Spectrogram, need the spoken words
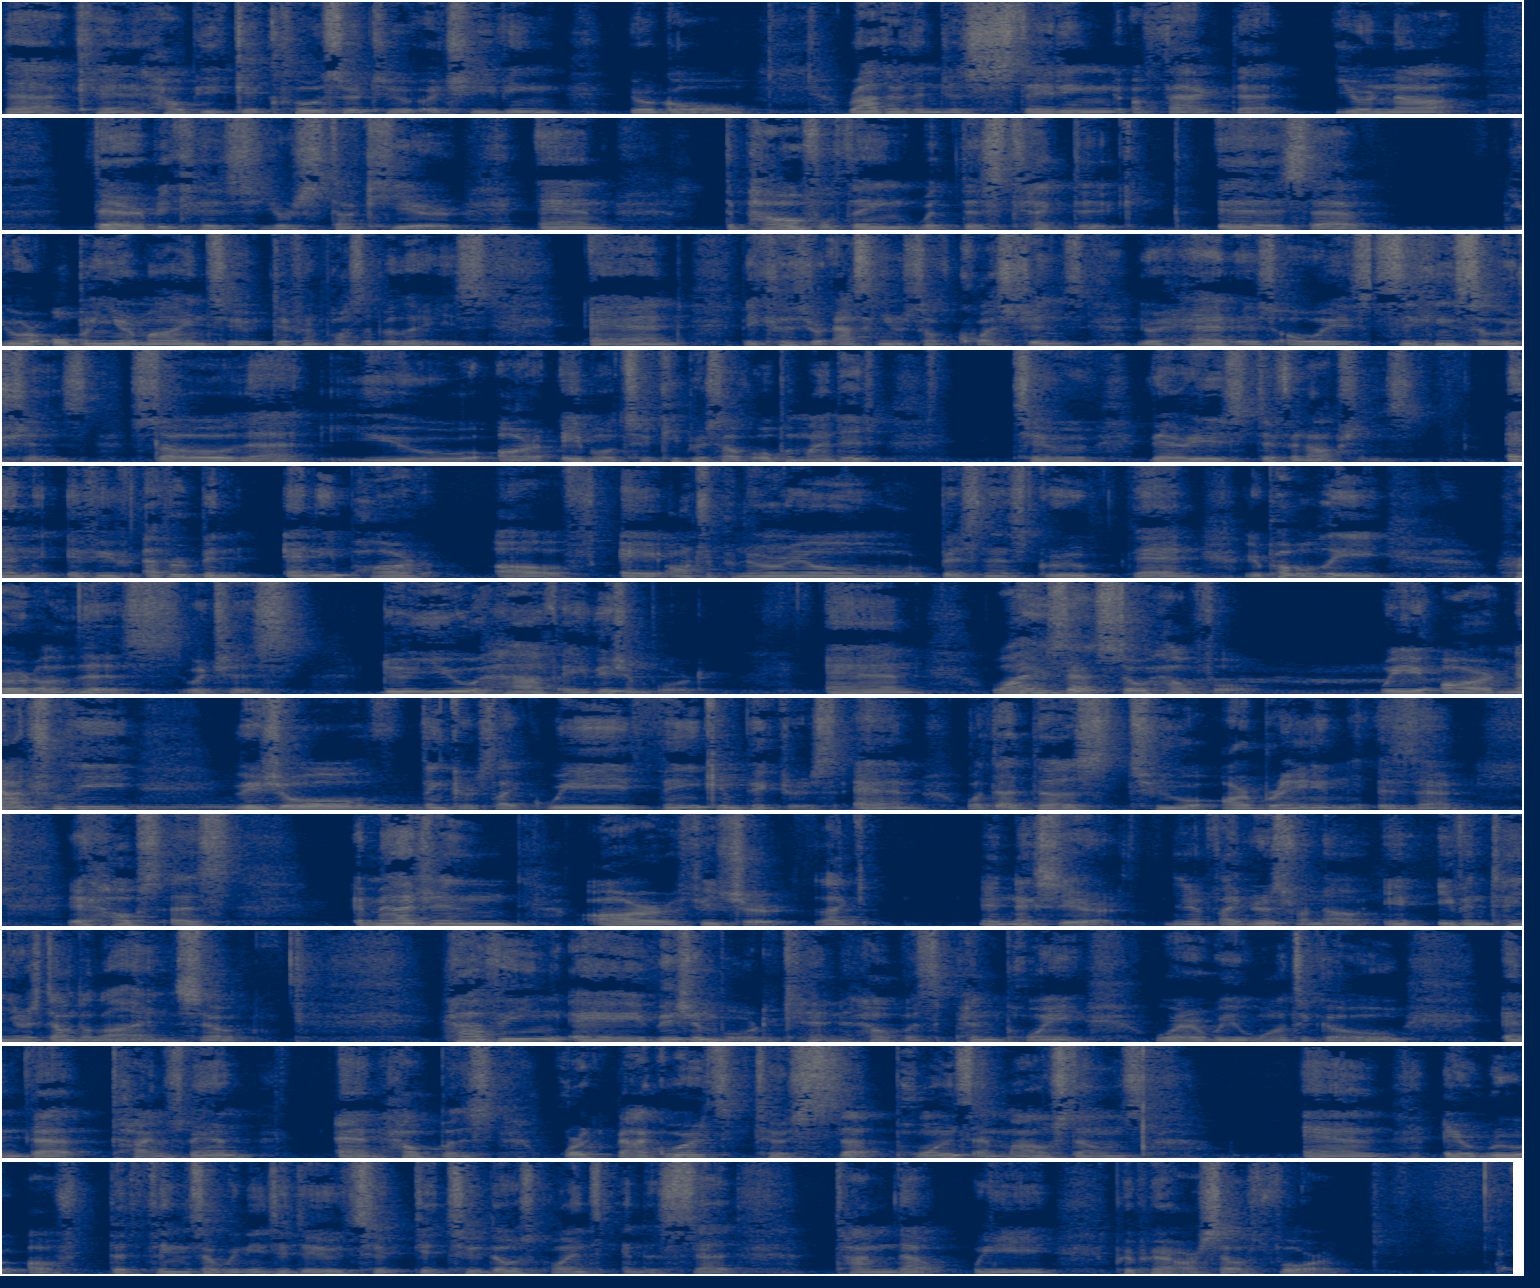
that can help you get closer to achieving your goal rather than just stating a fact that you're not there because you're stuck here. And the powerful thing with this tactic is that you are opening your mind to different possibilities and because you're asking yourself questions, your head is always seeking solutions so that you are able to keep yourself open-minded to various different options. And if you've ever been any part of a entrepreneurial or business group, then you probably heard of this, which is, do you have a vision board? And why is that so helpful? We are naturally visual thinkers. Like we think in pictures, and what that does to our brain is that it helps us imagine our future, like in next year, you know, five years from now, even 10 years down the line. So having a vision board can help us pinpoint where we want to go in that time span and help us work backwards to set points and milestones and a route of the things that we need to do to get to those points in the set time that we prepare ourselves for.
